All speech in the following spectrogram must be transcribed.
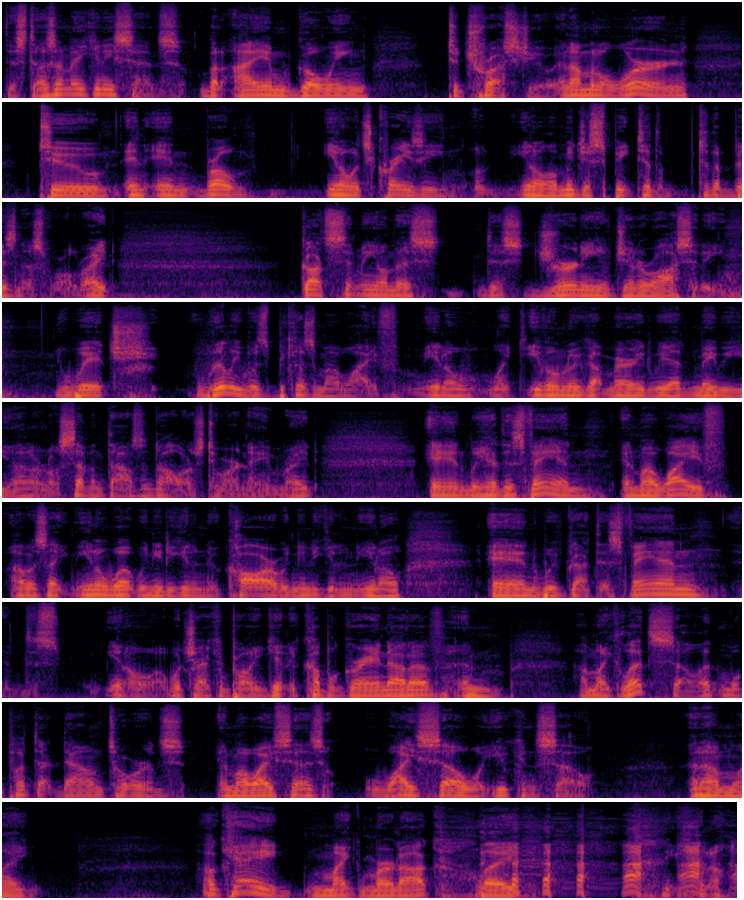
this doesn't make any sense, but I am going to trust you. And I'm going to learn to, and, and bro, you know, it's crazy. You know, let me just speak to the, to the business world, right? God sent me on this, this journey of generosity, which really was because of my wife. You know, like even when we got married, we had maybe, I don't know, $7,000 to our name, right? and we had this van and my wife i was like you know what we need to get a new car we need to get a you know and we've got this van this you know which i could probably get a couple grand out of and i'm like let's sell it and we'll put that down towards and my wife says why sell what you can sell and i'm like okay Mike Murdock like you know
